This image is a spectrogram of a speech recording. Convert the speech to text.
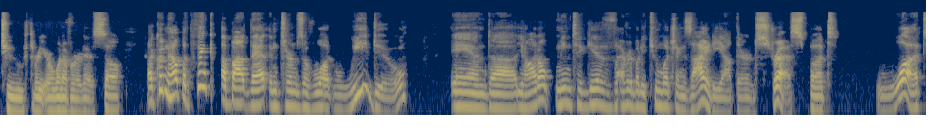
two three or whatever it is. So I couldn't help but think about that in terms of what we do. And uh, you know, I don't mean to give everybody too much anxiety out there and stress, but what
